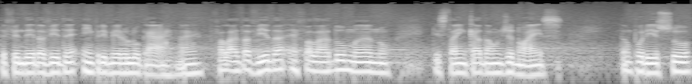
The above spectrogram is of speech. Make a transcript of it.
defender a vida em primeiro lugar. Né? Falar da vida é falar do humano que está em cada um de nós. Então, por isso,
